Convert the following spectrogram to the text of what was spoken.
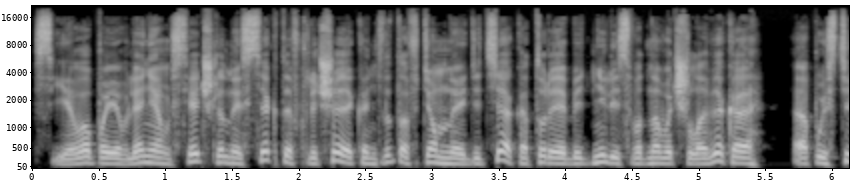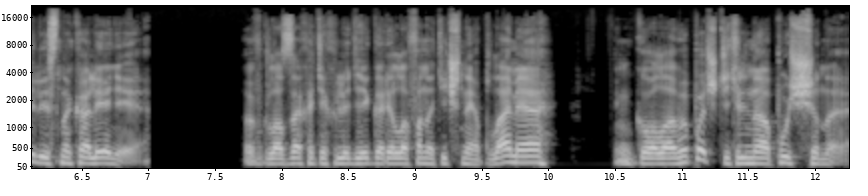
С его появлением все члены секты, включая кандидатов в темное дитя, которые объединились в одного человека, опустились на колени. В глазах этих людей горело фанатичное пламя, Головы почтительно опущены.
